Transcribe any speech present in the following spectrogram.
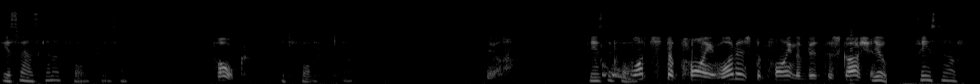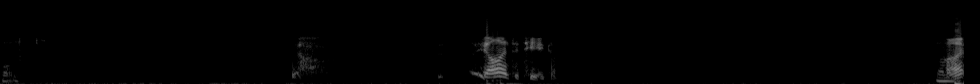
Är svenskarna ett folk till exempel? Folk. Ett folk. Finns det folk? What's the point? What is the point of this discussion? Jo, finns det några folk? Jag har inte tid. Nej.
